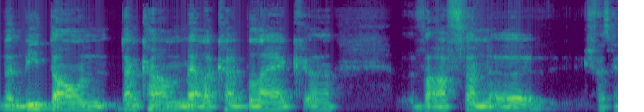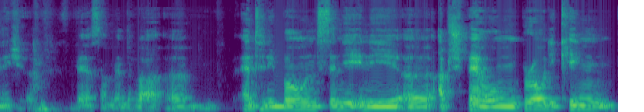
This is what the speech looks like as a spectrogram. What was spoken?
einen Beatdown. Dann kam Malachi Black, äh, warf dann, äh, ich weiß gar nicht, äh, wer es am Ende war, äh, Anthony Bones in die, in die äh, Absperrung. Brody King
